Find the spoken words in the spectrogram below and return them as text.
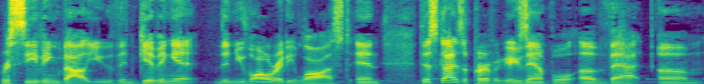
receiving value than giving it, then you've already lost. And this guy is a perfect example of that. Um,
